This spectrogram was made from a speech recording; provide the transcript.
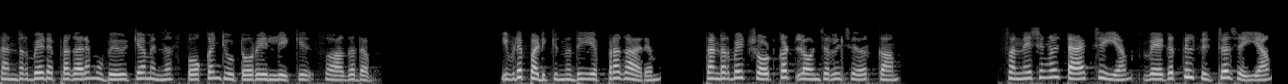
തണ്ടർബേഡ് എപ്രകാരം ഉപയോഗിക്കാമെന്ന സ്പോക്കൺ ട്യൂട്ടോറിയലിലേക്ക് സ്വാഗതം. ഇവിടെ പഠിക്കുന്നത് എപ്രകാരം തണ്ടർബേഡ് ഷോർട്ട്കട്ട് ലോഞ്ചറിൽ ചേർക്കാം. സന്ദേശങ്ങൾ ടാഗ് ചെയ്യാം വേഗത്തിൽ ഫിൽറ്റർ ചെയ്യാം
